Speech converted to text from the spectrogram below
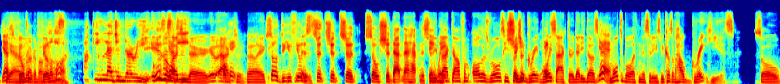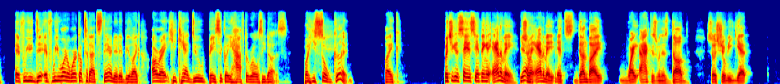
yes Yeah, Phil, we're Lam- about Phil Phil LaMarr fucking legendary. He is a legendary uh, Okay, actor. Like, so do you feel this should should should so should that not happen the Should same he way back down from all his roles? He's Should such he- a great ex- voice actor that he does Yeah. multiple ethnicities because of how great he is. So if we did, if we were to work up to that standard, it'd be like, all right, he can't do basically half the roles he does, but he's so good. Like, But you can say the same thing in anime. Yeah. So in anime, it's done by white actors when it's dubbed. So should we get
